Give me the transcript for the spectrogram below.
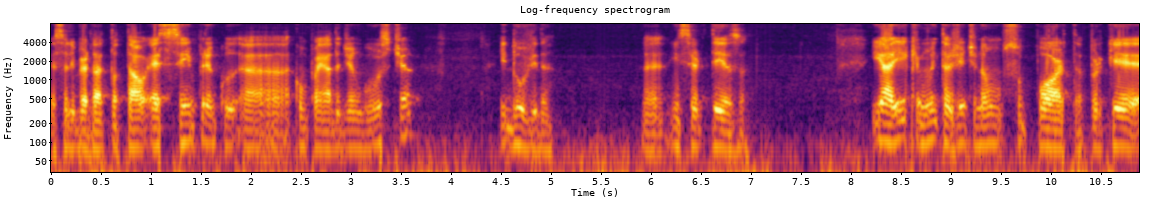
Essa liberdade total é sempre acompanhada de angústia e dúvida, né? incerteza. E aí que muita gente não suporta, porque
